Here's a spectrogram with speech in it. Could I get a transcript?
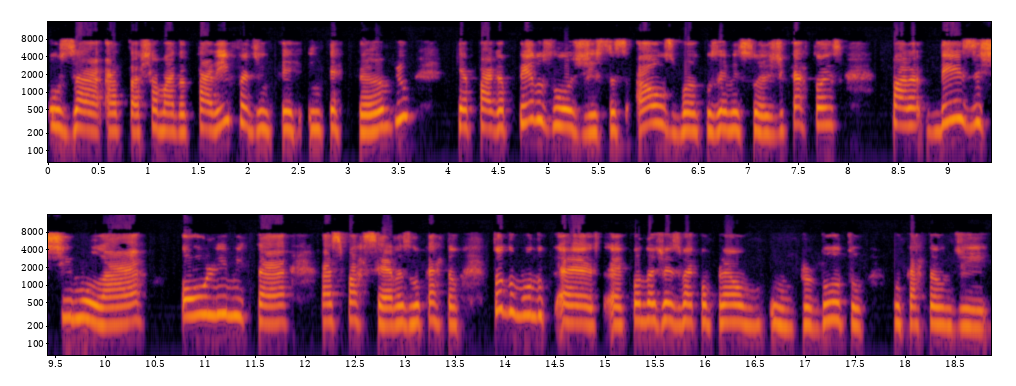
usar a, a chamada tarifa de inter, intercâmbio, que é paga pelos lojistas aos bancos emissores de cartões, para desestimular ou limitar as parcelas no cartão. Todo mundo, é, é, quando às vezes vai comprar um, um produto, com cartão de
